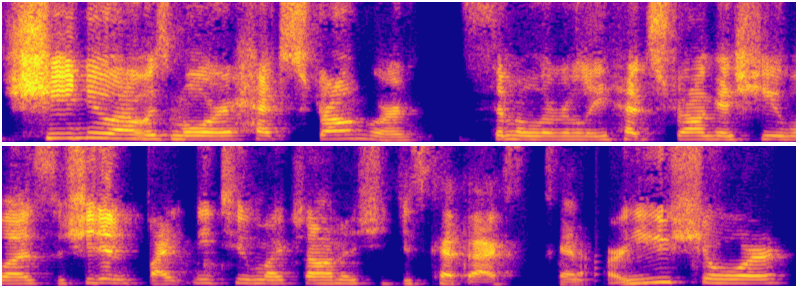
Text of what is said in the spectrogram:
she knew I was more headstrong or similarly headstrong as she was. So she didn't fight me too much on it. She just kept asking, Are you sure?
